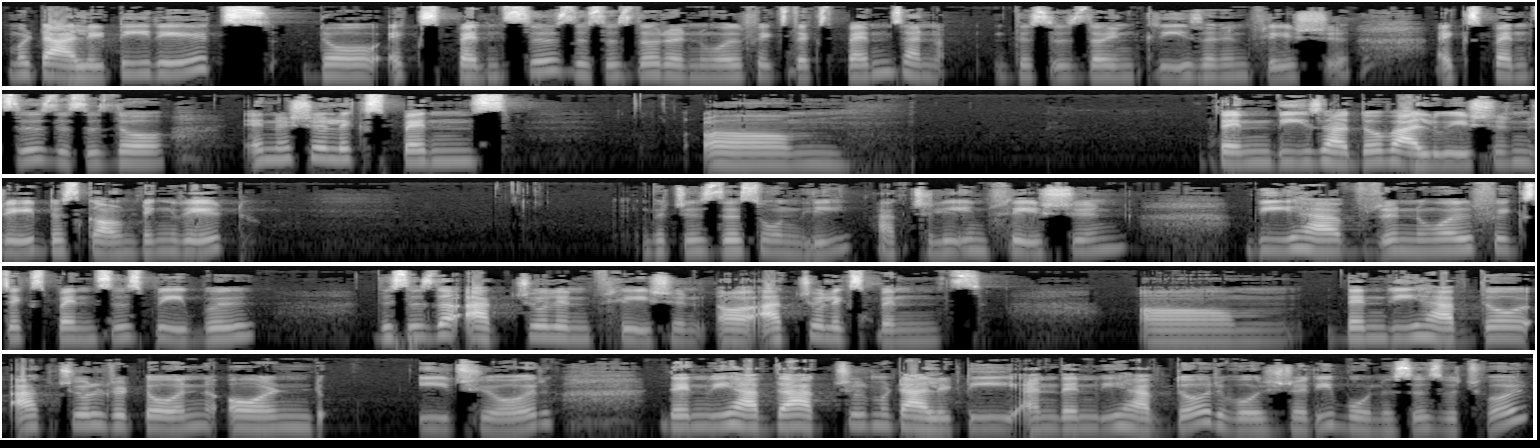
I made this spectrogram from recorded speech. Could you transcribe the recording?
mortality rates the expenses. This is the renewal fixed expense and this is the increase in inflation expenses. This is the initial expense um, then these are the valuation rate, discounting rate, which is this only actually inflation. We have renewal fixed expenses payable. This is the actual inflation, uh, actual expense. Um, then we have the actual return earned each year. Then we have the actual mortality, and then we have the reversionary bonuses which were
